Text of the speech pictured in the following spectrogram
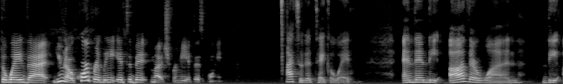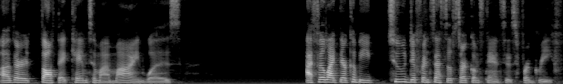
the way that, you know, corporately, it's a bit much for me at this point. That's a good takeaway. And then the other one, the other thought that came to my mind was I feel like there could be two different sets of circumstances for grief.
